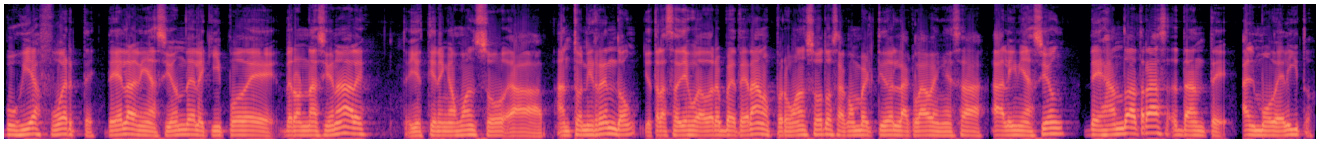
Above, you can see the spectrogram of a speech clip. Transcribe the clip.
bujía fuerte de la alineación del equipo de, de los nacionales ellos tienen a Juan Soto, a Anthony Rendón y otras serie jugadores veteranos, pero Juan Soto se ha convertido en la clave en esa alineación, dejando atrás Dante al modelito.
